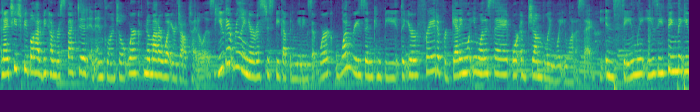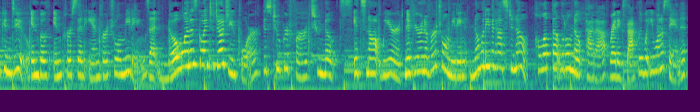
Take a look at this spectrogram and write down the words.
and I teach people how to become respected and influential at work, no matter what your job title is. If you get really nervous to speak up in meetings at work, one reason can be that you're afraid of forgetting what you want to say or of jumbling what you want to say. The insanely easy thing that you can do in both in person and virtual meetings that no one is going to judge you for is to refer to notes. It's not weird. And if you're in a virtual meeting, no one even has to know. Pull up that little notepad app, write exactly what you want to say in it,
